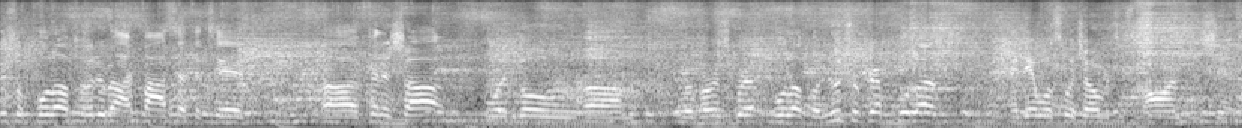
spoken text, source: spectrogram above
This will pull up, so we'll do about five sets of 10. Uh, finish off, we'll go um, reverse grip, pull up, or neutral grip, pull up, and then we'll switch over to some arms and shit. So.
